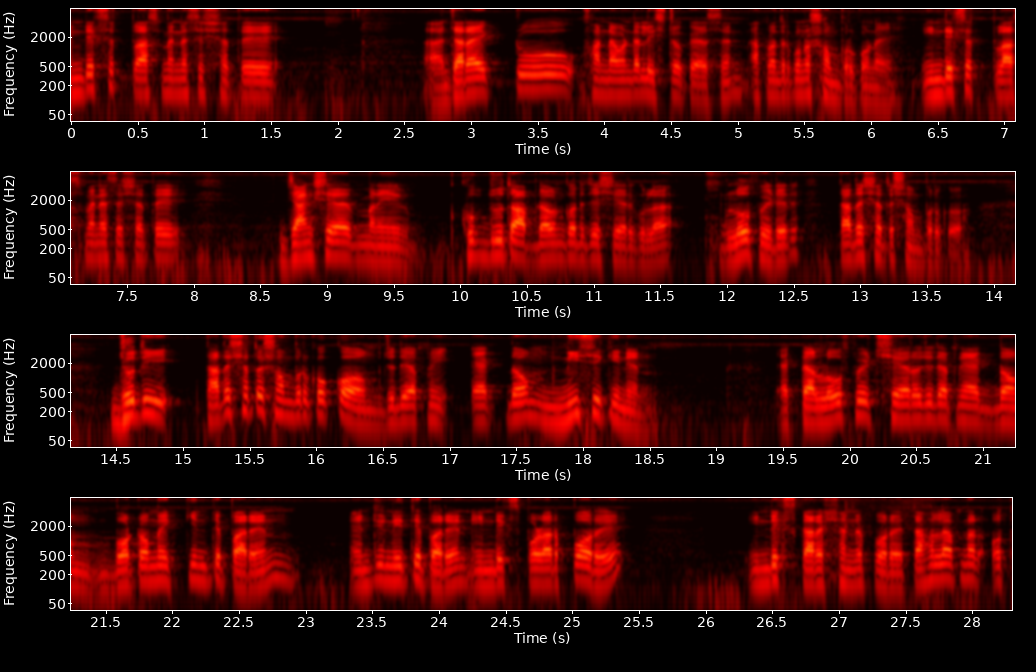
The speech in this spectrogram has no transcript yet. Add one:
ইন্ডেক্সের প্লাস মাইনাসের সাথে যারা একটু ফান্ডামেন্টাল স্টকে আছেন, আপনাদের কোনো সম্পর্ক নেই। ইন্ডেক্সের প্লাস মাইনাসের সাথে জাং শেয়ার মানে খুব দ্রুত আপ ডাউন করে যে শেয়ারগুলো লো পেডের তাদের সাথে সম্পর্ক। যদি তাদের সাথে সম্পর্ক কম, যদি আপনি একদম নিচে কিনেন, একটা লো ফিট শেয়ারও যদি আপনি একদম বটমে কিনতে পারেন এন্ট্রি নিতে পারেন ইন্ডেক্স পড়ার পরে ইন্ডেক্স কারেকশানের পরে, তাহলে আপনার অত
